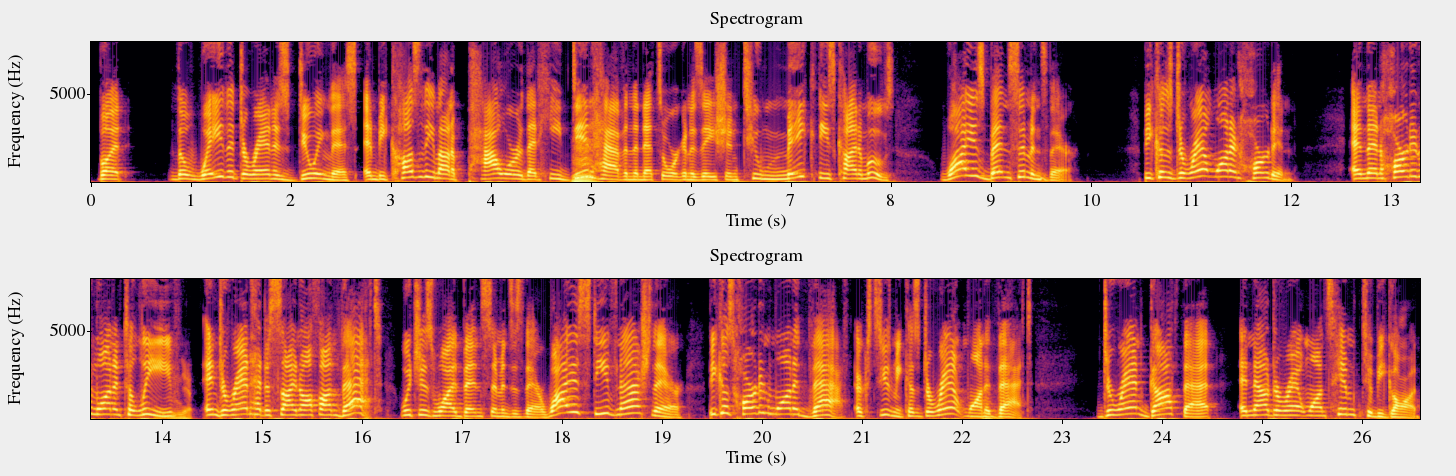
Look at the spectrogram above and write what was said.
But the way that Durant is doing this, and because of the amount of power that he did mm. have in the Nets organization to make these kind of moves, why is Ben Simmons there? Because Durant wanted Harden, and then Harden wanted to leave, yep. and Durant had to sign off on that, which is why Ben Simmons is there. Why is Steve Nash there? Because Harden wanted that. Excuse me, because Durant wanted that. Durant got that, and now Durant wants him to be gone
